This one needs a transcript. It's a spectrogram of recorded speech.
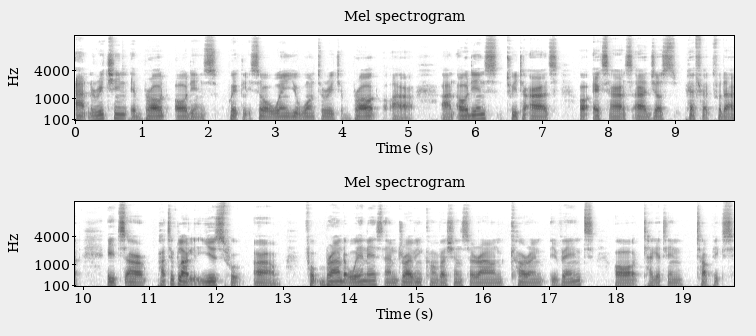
and reaching a broad audience quickly. So when you want to reach a broad uh, an audience, Twitter ads or X ads are just perfect for that. It's uh, particularly useful uh, for brand awareness and driving conversions around current events or targeting topics.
